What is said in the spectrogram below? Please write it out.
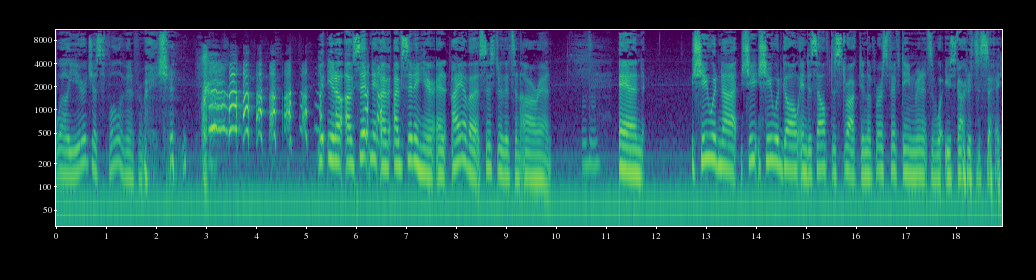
Well, you're just full of information. you, you, know, I'm sitting, I'm, I'm, sitting here, and I have a sister that's an RN, mm-hmm. and she would not she she would go into self destruct in the first 15 minutes of what you started to say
